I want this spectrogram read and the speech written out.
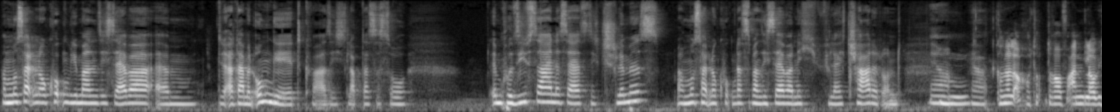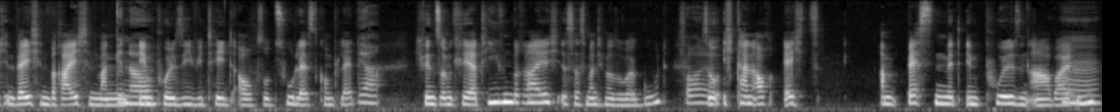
Man muss halt nur gucken, wie man sich selber ähm, damit umgeht, quasi. Ich glaube, das ist so, impulsiv sein ist ja jetzt nichts Schlimmes. Man muss halt nur gucken, dass man sich selber nicht vielleicht schadet und Ja. ja. Kommt halt auch darauf an, glaube ich, in welchen Bereichen man Genau. Impulsivität auch so zulässt komplett. Ja. Ich finde, so im kreativen Bereich ist das manchmal sogar gut. Voll. So, ich kann auch echt am besten mit Impulsen arbeiten.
